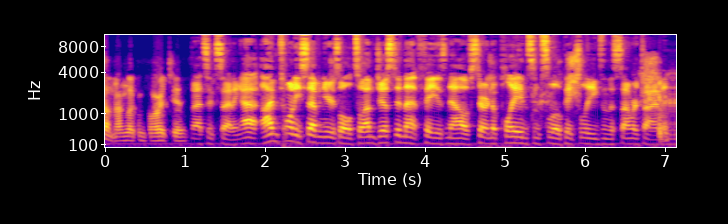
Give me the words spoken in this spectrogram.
something I'm looking forward to. That's exciting. I, I'm 27 years old, so I'm just in that phase now of starting to play in some slow pitch leagues in the summertime. And,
